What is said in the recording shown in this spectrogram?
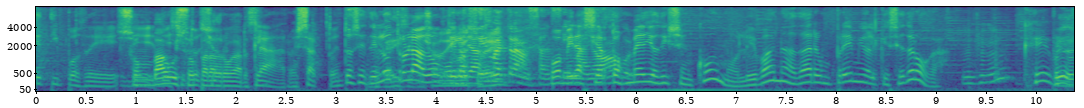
qué tipos de... Son de- de vagos y son para drogarse. Claro, exacto. Entonces, del otro lado, lo mirás- firma el tranza vos mirás ciertos medios, dicen, ¿cómo? ¿Le van a dar un premio al que se droga? Qué Pero,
